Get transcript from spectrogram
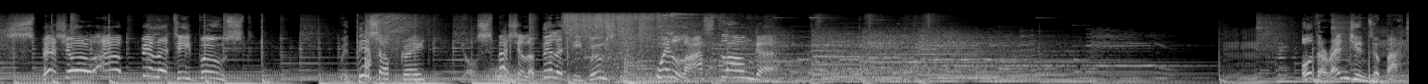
Special Ability Boost! With this upgrade, your special ability boost will last longer. Other engines are back.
